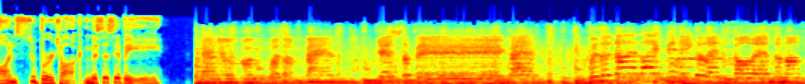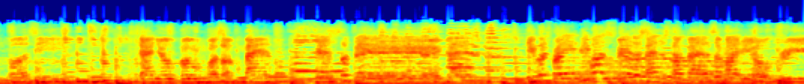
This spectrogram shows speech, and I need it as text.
On Super Talk Mississippi. Daniel Boone was a man, yes, a big Daniel Boone was a man, yes, a big man. He was brave, he was fearless, and as tough as a mighty old tree.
